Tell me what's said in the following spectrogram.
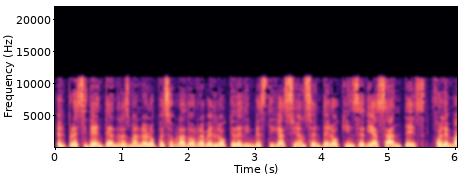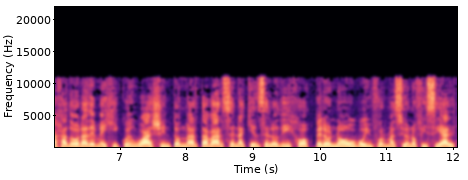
El presidente Andrés Manuel López Obrador reveló que de la investigación se enteró 15 días antes. Fue la embajadora de México en Washington, Marta Bárcena, quien se lo dijo, pero no hubo información oficial.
